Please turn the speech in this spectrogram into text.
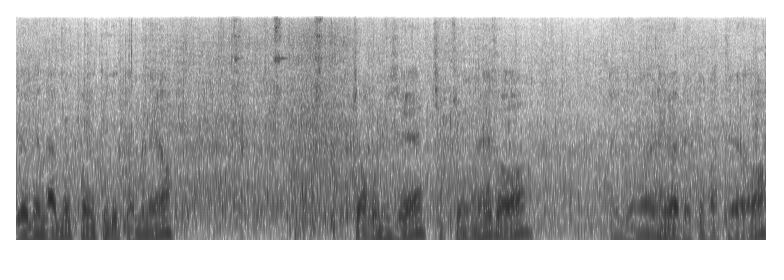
예, 여기는 날물 포인트이기 때문에요. 조금 이제 집중을 해서 발견을 해야 될 것 같아요.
